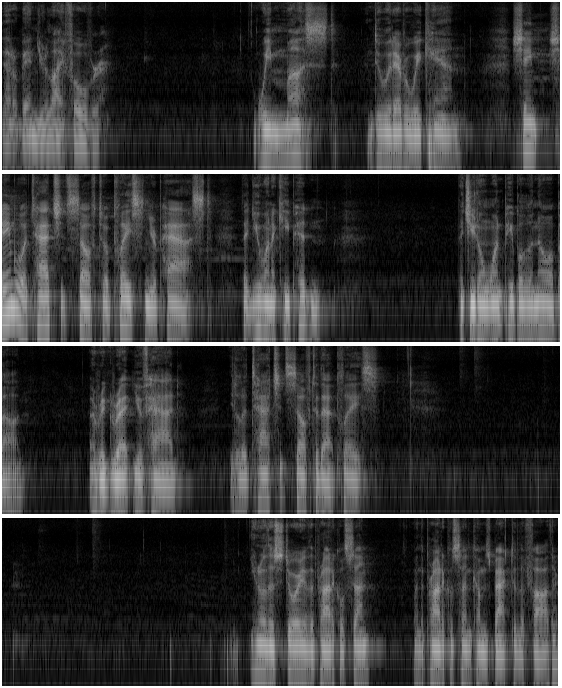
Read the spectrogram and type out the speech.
that'll bend your life over we must do whatever we can. Shame, shame will attach itself to a place in your past that you want to keep hidden, that you don't want people to know about, a regret you've had. It'll attach itself to that place. You know the story of the prodigal son? When the prodigal son comes back to the father,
